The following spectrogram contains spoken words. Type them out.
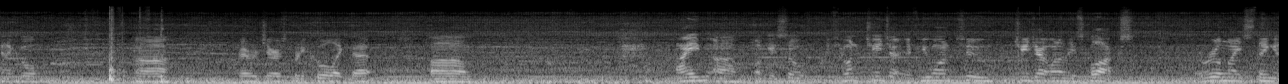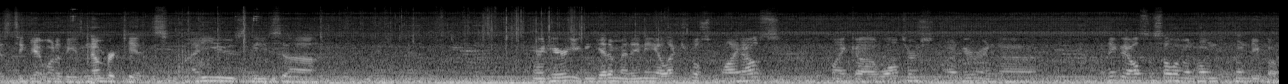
Kind of cool. Uh, beverage air is pretty cool like that. Um, I um, okay. So you want to change out, if you want to change out one of these clocks, a real nice thing is to get one of these number kits. I use these uh, right here. You can get them at any electrical supply house, like uh, Walters out here, and uh, I think they also sell them at Home, Home Depot.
